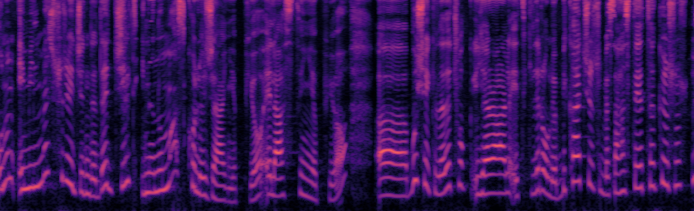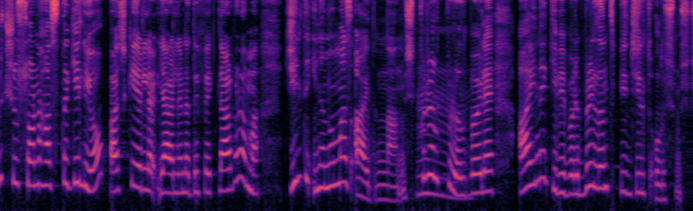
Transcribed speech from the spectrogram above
Onun emilme sürecinde de cilt inanılmaz kolajen yapıyor. Elastin yapıyor. Ee, bu şekilde de çok yararlı etkileri oluyor. Birkaç yıl mesela hastaya takıyorsunuz. 3 yıl sonra hasta geliyor. Başka yerler, yerlerine defekler var ama cildi inanılmaz aydınlanmış. Pırıl pırıl böyle ayna gibi böyle brilliant bir cilt oluşmuş.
